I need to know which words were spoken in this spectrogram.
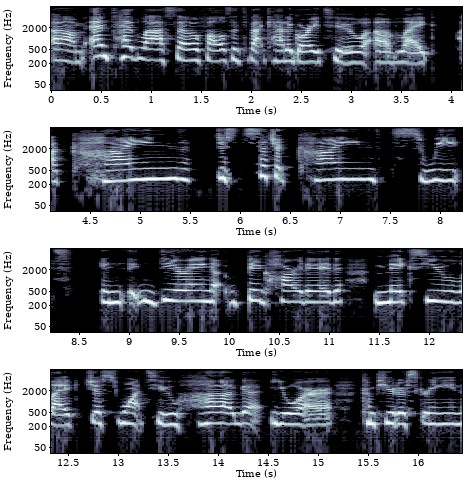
Um, and Ted Lasso falls into that category too of like a kind, just such a kind, sweet, endearing, big hearted, makes you like just want to hug your computer screen.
